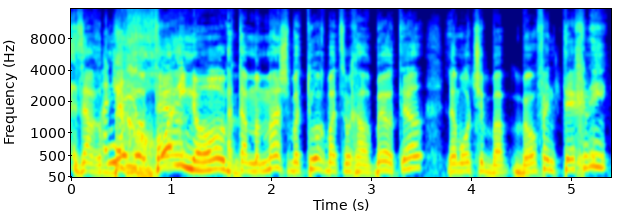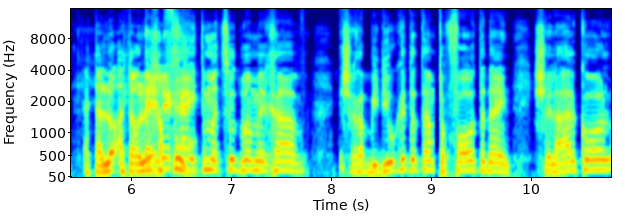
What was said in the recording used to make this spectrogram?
זה הרבה אני יותר, יכול לנהוג. אתה ממש בטוח בעצמך הרבה יותר, למרות שבאופן טכני, אתה לא, אתה הולך אין לך הפוך. התמצאות במרחב, יש לך בדיוק את אותן תופעות עדיין של האלכוהול,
